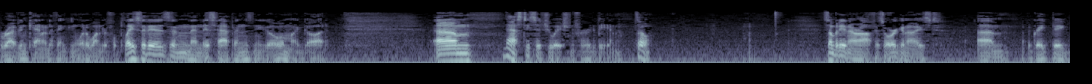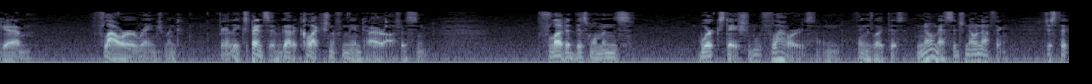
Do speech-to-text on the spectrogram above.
arrived in Canada thinking what a wonderful place it is, and then this happens, and you go, oh my god. Um, nasty situation for her to be in. So, somebody in our office organized um, a great big um, flower arrangement, fairly expensive, got a collection from the entire office, and flooded this woman's workstation with flowers and things like this. No message, no nothing. Just that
